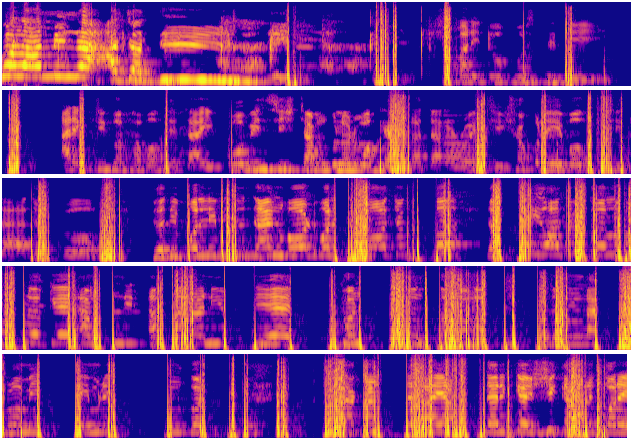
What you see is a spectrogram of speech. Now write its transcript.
গোলামি না আজাদি। সম্মানিত উপস্থিতি, আরেকটি কথা বলতে চাই। কোভিড সিস্টেম মধ্যে আমরা যারা রয়েছি, সকলেই বলতেছি তারা যোগ্য। যদি পল্লী বিদ্যুতায়ন বোর্ড বলে অযোগ্য এই অযোগ্য লোকগুলোকে আপনারা নিয়োগ দিয়ে স্বীকার করে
